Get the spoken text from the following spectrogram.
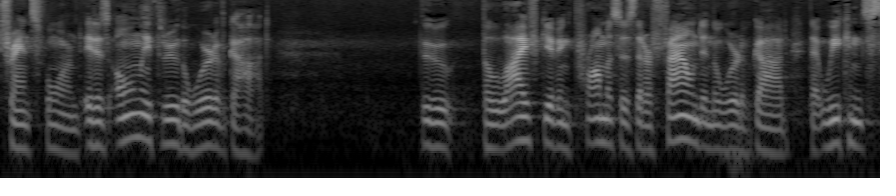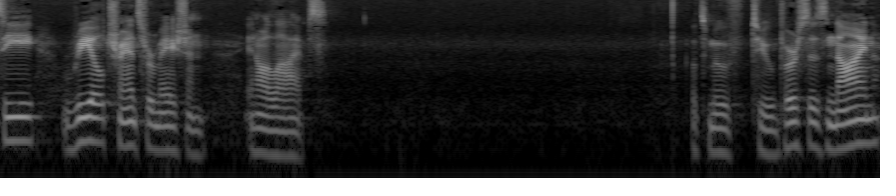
transformed. It is only through the Word of God, through the life giving promises that are found in the Word of God, that we can see real transformation in our lives. Let's move to verses 9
